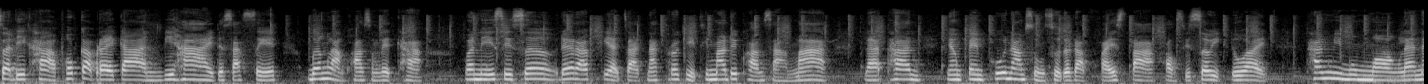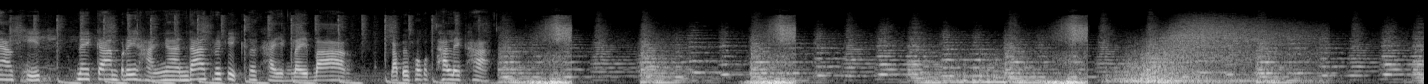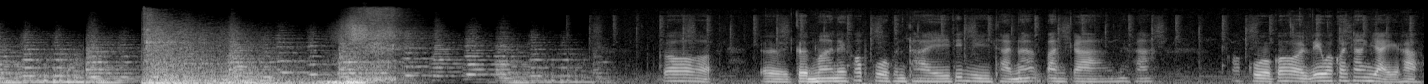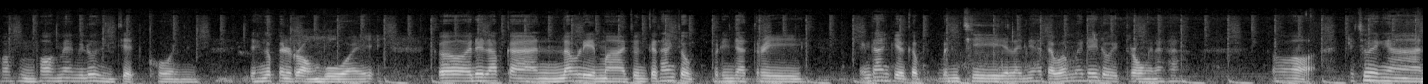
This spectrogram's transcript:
สวัสดีค่ะ พบกับรายการ Behind the Success เบื้องหลังความสำเร็จค่ะ วันนี้ซีเซอร์ได้รับเกียรติจากนักธุรกิจที่มากด้วยความสามารถ และท่านยังเป็นผู้นำสูงสุดระดับไฟสตาร์ของซีเซอร์อีกด้วย ท่านมีมุมมองและแนวคิดในการบริหารงานด้านธุรกิจเครือข่ายอย่างไรบ้าง เราไปพบกับท่านเลยค่ะ เกิดมาในครอบครัวคนไทยที่มีฐานะปานกลางนะคะ ครอบครัวก็เรียกว่าค่อนข้างใหญ่ค่ะ เพราะคุณพ่อแม่มีลูกถึง 7 คนดิฉันก็เป็นรองบวย ก็ได้รับการเล่าเรียนมาจนกระทั่งจบปริญญาตรีทางด้านเกี่ยวกับบัญชีอะไรเนี่ยแต่ว่าไม่ได้โดยตรงนะคะ ก็ได้ช่วยงาน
